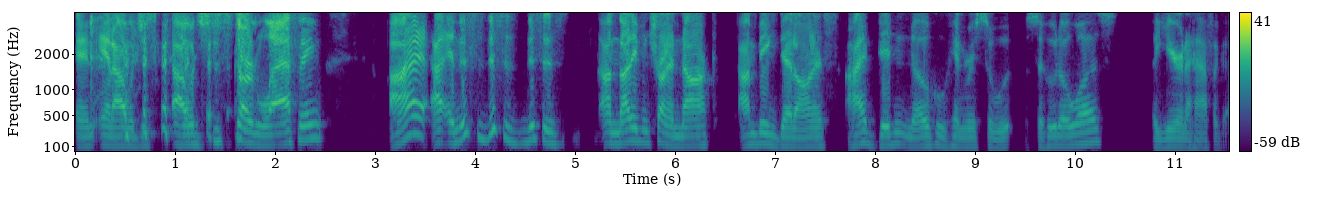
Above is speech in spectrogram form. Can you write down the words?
and and I would just I would just start laughing. I, I and this is this is this is I'm not even trying to knock. I'm being dead honest. I didn't know who Henry Cejudo was a year and a half ago.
